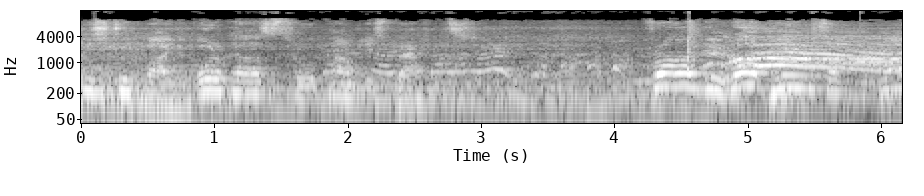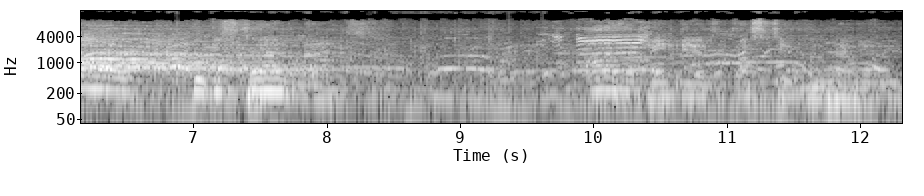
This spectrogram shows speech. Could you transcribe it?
I have stood by the Gorkhas through countless battles. From the rock hills of Nepal to distant lands. I have been their trusted companion.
